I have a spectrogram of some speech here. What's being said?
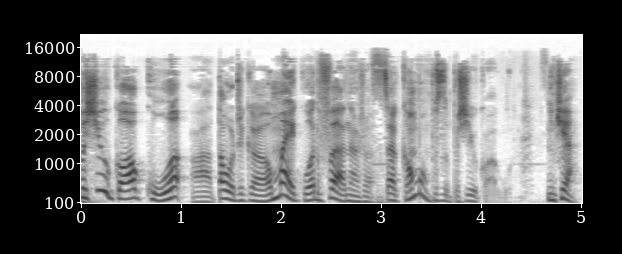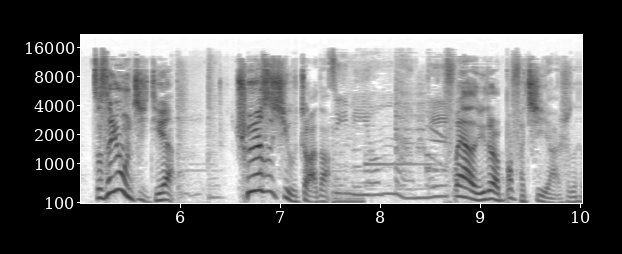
不锈钢锅啊，到这个卖锅的饭那说，这根本不是不锈钢锅。你看，这是用几天，全是锈长的。饭有点不服气啊，是，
